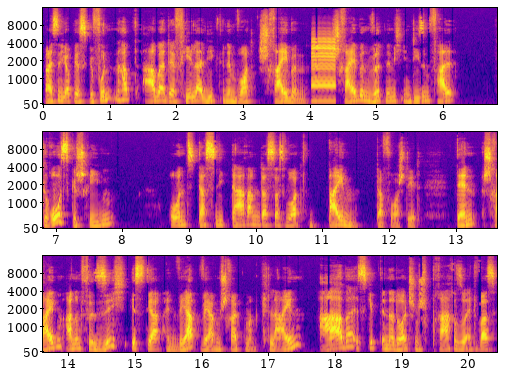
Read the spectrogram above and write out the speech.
weiß nicht, ob ihr es gefunden habt, aber der Fehler liegt in dem Wort schreiben. Schreiben wird nämlich in diesem Fall groß geschrieben und das liegt daran, dass das Wort beim davor steht. Denn schreiben an und für sich ist ja ein Verb. Verben schreibt man klein, aber es gibt in der deutschen Sprache so etwas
